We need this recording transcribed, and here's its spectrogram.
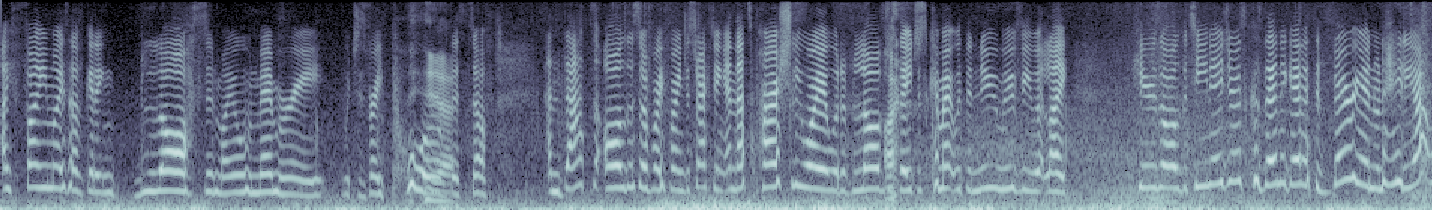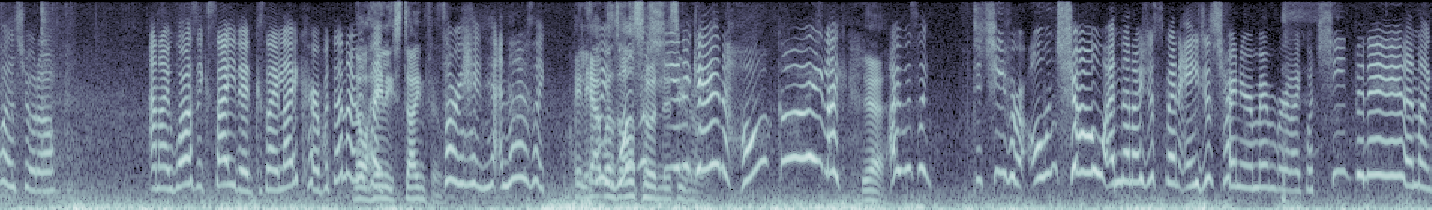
I find myself getting lost in my own memory, which is very poor Yeah. of this stuff. And that's all the stuff I find distracting. And that's partially why I would have loved I- if they just come out with a new movie with like, here's all the teenagers. Because then again, at the very end, when Hayley Atwell showed up, and I was excited because I like her, but then I No, was like, Hailee Steinfeld. sorry, Haley, and then I was like, Hayley Atwell's also in this she in universe. again? Hawkeye? Like, Yeah. I was like, did she have her own show? And then I just spent ages trying to remember like what she'd been in, and like,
